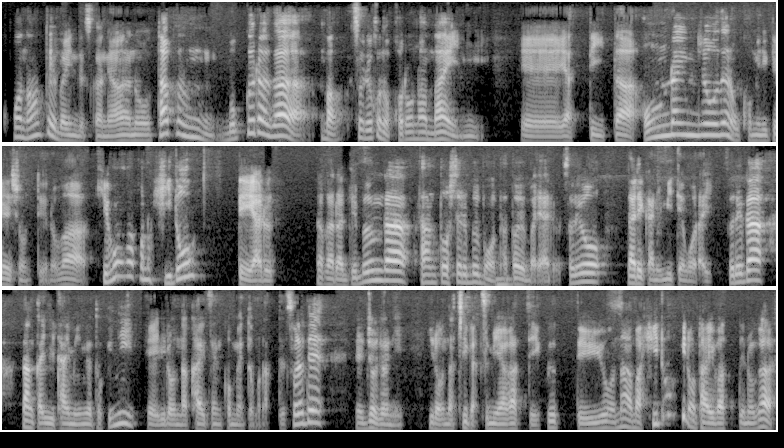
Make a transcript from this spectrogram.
ここは何と言えばいいんですかね？あの、多分僕らが、まあ、それこそコロナ前に、えーやっていたオンライン上でのコミュニケーションっていうのは、基本はこの非同期でやる。だから自分が担当している部分を例えばやる。それを誰かに見てもらい、それがなんかいいタイミングの時に、えーいろんな改善コメントもらって、それでえー徐々にいろんな地が積み上がっていくっていうような、まあ、非同期の対話っていうのが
